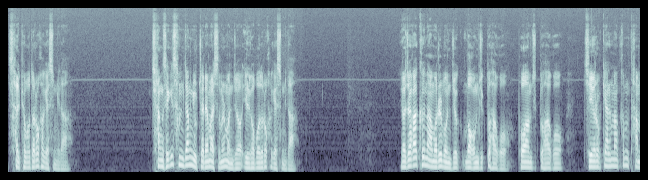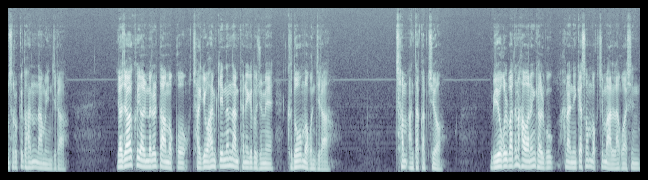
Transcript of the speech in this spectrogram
살펴보도록 하겠습니다. 창세기 3장 6절의 말씀을 먼저 읽어보도록 하겠습니다. 여자가 그 나무를 본즉 먹음직도 하고 보암직도 하고 지혜롭게 할 만큼 탐스럽기도 한 나무인지라 여자가 그 열매를 따먹고 자기와 함께 있는 남편에게도 주매 그도 먹은지라 참 안타깝지요. 미혹을 받은 하와는 결국 하나님께서 먹지 말라고 하신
